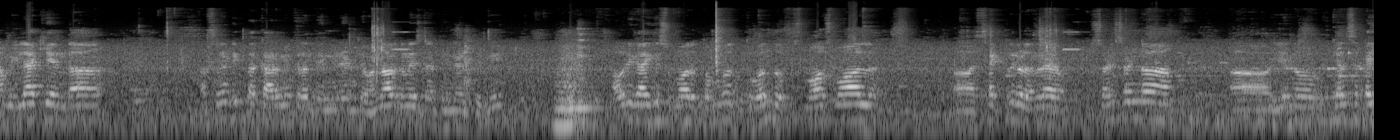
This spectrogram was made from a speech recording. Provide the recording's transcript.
ನಮ್ಮ ಇಲಾಖೆಯಿಂದ ಅಸಂಘಟಿತ ಕಾರ್ಮಿಕರ ಅಂತ ಏನು ಹೇಳ್ತೀವಿ ಅನ್ಆರ್ಗನೈಸ್ಡ್ ಅಂತ ಏನು ಹೇಳ್ತೀವಿ, ಅವರಿಗಾಗಿ ಸುಮಾರು ತೊಂಬತ್ತು ಒಂದು ಸ್ಮಾಲ್ ಸ್ಮಾಲ್ ಸೆಕ್ಟರ್ಗಳು ಅಂದರೆ ಸಣ್ಣ ಸಣ್ಣ ಏನು ಕೆಲಸ, ಕೈ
